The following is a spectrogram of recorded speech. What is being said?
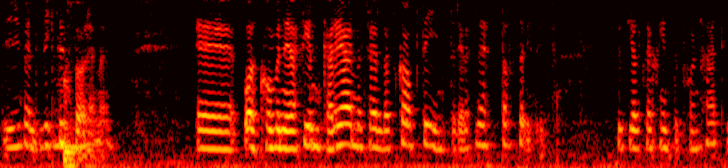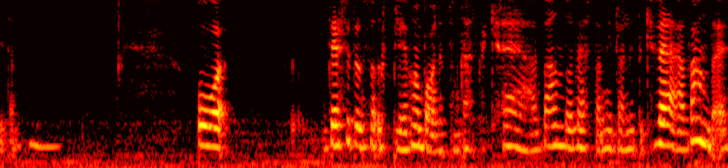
Det är ju väldigt viktigt för henne. Eh, och att kombinera filmkarriär med föräldraskap det är inte det lättaste riktigt. Speciellt kanske inte på den här tiden. Mm. Och dessutom så upplever man barnet som ganska krävande och nästan ibland lite kvävande.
